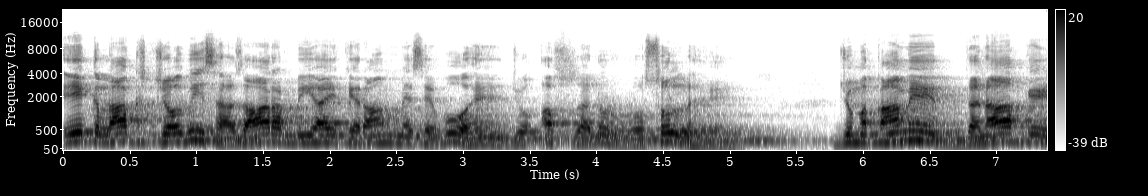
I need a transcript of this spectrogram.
एक लाख चौबीस हज़ार अम्बिया कराम में से वो हैं जो अफजलरसुल हैं, जो मकाम दना के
